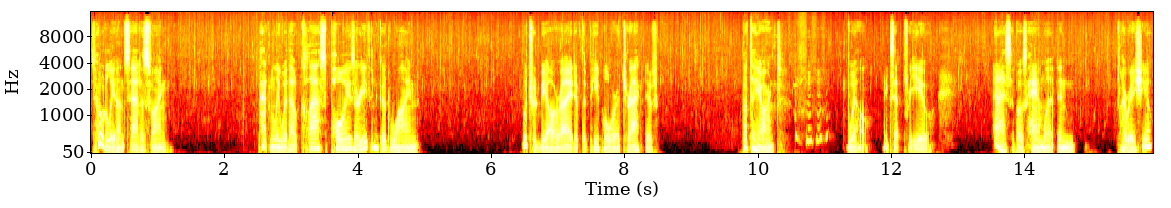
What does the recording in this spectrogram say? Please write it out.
Totally unsatisfying. Patently without class, poise, or even good wine. Which would be alright if the people were attractive. But they aren't. well, except for you. And I suppose Hamlet and Horatio?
